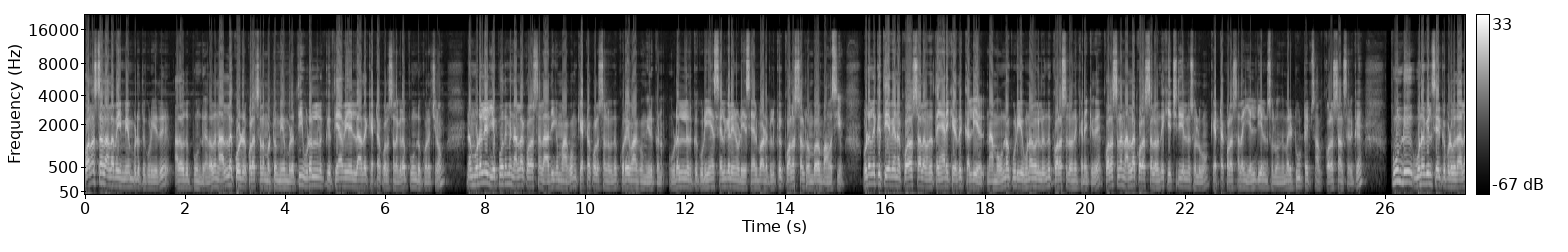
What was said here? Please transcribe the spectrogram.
கொலஸ்ட்ரால் அளவை மேம்படுத்தக்கூடிய மேம்படுத்தக்கூடியது அதாவது பூண்டு. அதாவது நல்ல கொல- கொலஸ்ட்ராலை மட்டும் மேம்படுத்தி உடலுக்கு தேவையே இல்லாத கெட்ட கொலஸ்ட்ரால்களை பூண்டு குறைச்சிரும். நம் உடலில் எப்போதுமே நல்ல கொலஸ்ட்ரால் அதிகமாகவும் கெட்ட கொலஸ்ட்ரால் வந்து குறைவாகவும் இருக்கணும். உடலில் இருக்கக்கூடிய செல்களினுடைய செயல்பாடுகளுக்கு கொலஸ்ட்ரால் ரொம்ப ரொம்ப அவசியம். உடலுக்கு தேவையான கொலஸ்ட்ராலை வந்து தயாரிக்கிறது கல்லீரல். நாம் உண்ணக்கூடிய உணவுகள் வந்து கொலஸ்ட்ரால் வந்து கிடைக்குது. கொலஸ்ட்ரால் நல்ல கொலஸ்ட்ரால் வந்து ஹெச்டிஎல்னு சொல்லுவோம். கெட்ட கொலஸ்ட்ராலை எல்டிஎல்னு சொல்லுவோம். இந்த மாதிரி டூ டைப்ஸ் ஆஃப் கொலஸ்ட்ரால்ஸ் இருக்குது பூண்டு உணவில் சேர்க்கப்படுவதால்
